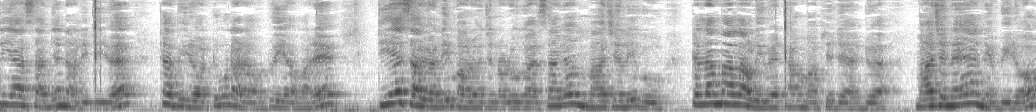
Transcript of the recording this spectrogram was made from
တိယစာမျက်နှာလေးတစ်ရွက်ထပ်ပြီးတော့တိုးလာတာကိုတွေ့ရပါတယ်ဒီရဲ့စာရွက်လေးမှာတော့ကျွန်တော်တို့ကစာရွက် margin လေးကိုတစ်လက်မလောက်လေးပဲထားမှာဖြစ်တဲ့အတွက် margin နဲ့နေပြီးတော့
